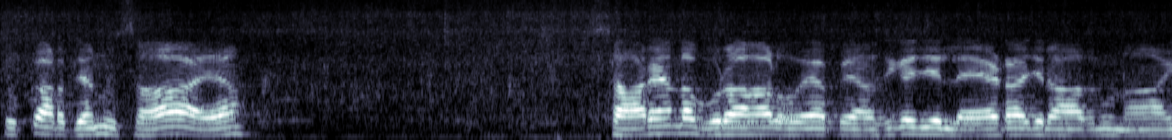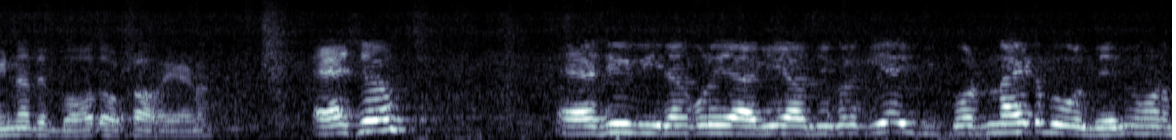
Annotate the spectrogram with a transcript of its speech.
ਸੋ ਘਰਦਿਆਂ ਨੂੰ ਸਾਹ ਆਇਆ। ਸਾਰਿਆਂ ਦਾ ਬੁਰਾ ਹਾਲ ਹੋਇਆ ਪਿਆ ਸੀਗਾ, ਜੇ ਲਾਈਟ ਅੱਜ ਰਾਤ ਨੂੰ ਨਾ ਆਈ ਨਾ ਤੇ ਬਹੁਤ ਔਖਾ ਹੋ ਜਾਣਾ। ਐਸ਼ ਐਸ਼ ਵੀਰਾਂ ਕੋਲੇ ਆ ਗਈ, ਆਪਦੀ ਕੋਲ ਕੀ ਹੈ ਗੁੱਡ ਨਾਈਟ ਬੋਲਦੇ ਇਹਨੂੰ ਹੁਣ।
